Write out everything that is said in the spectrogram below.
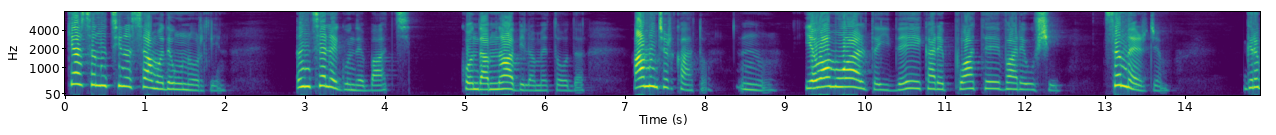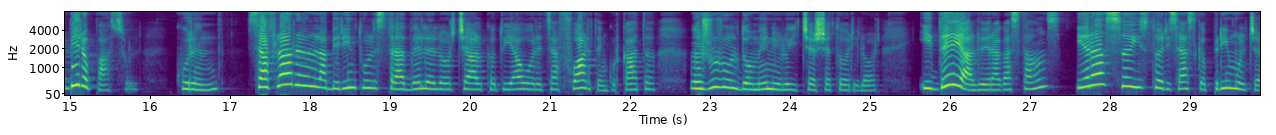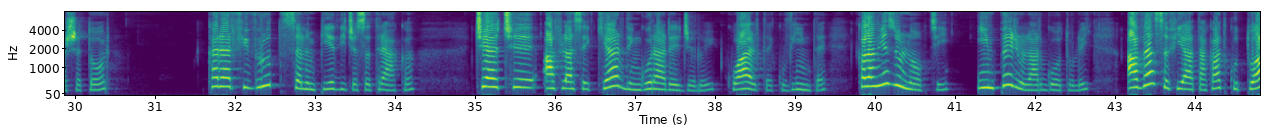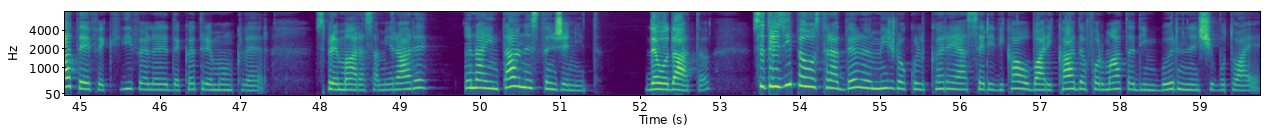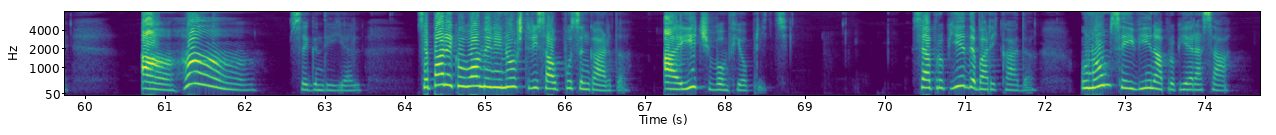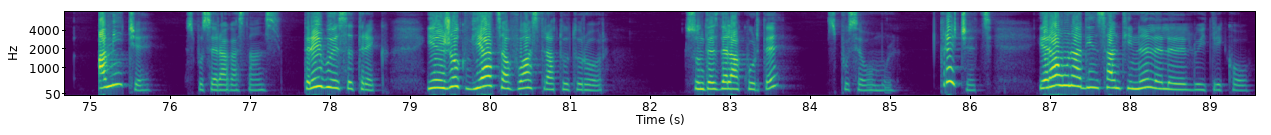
chiar să nu țină seamă de un ordin. Înțeleg unde bați. Condamnabilă metodă. Am încercat-o. Nu, eu am o altă idee care poate va reuși. Să mergem. Grăbiră pasul. Curând, se aflară în labirintul stradelelor ce alcătuiau o rețea foarte încurcată în jurul domeniului cerșetorilor. Ideea lui Ragastans era să istorisească primul cerșetor care ar fi vrut să-l împiedice să treacă, ceea ce aflase chiar din gura regelui, cu alte cuvinte, că la miezul nopții, Imperiul Argotului avea să fie atacat cu toate efectivele de către Moncler. Spre marea sa mirare, înainta nestânjenit. Deodată, se trezi pe o stradelă în mijlocul căreia se ridica o baricadă formată din bârne și butoaie. Aha! se gândi el. Se pare că oamenii noștri s-au pus în gardă. Aici vom fi opriți. Se apropie de baricadă. Un om se ivi în apropierea sa. Amice, spuse Ragastans, trebuie să trec. E în joc viața voastră a tuturor. Sunteți de la curte? spuse omul. Treceți! Era una din santinelele lui Tricot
